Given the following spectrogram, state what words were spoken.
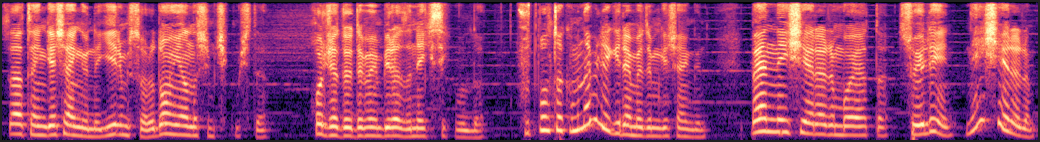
Zaten geçen günde 20 soruda 10 yanlışım çıkmıştı. Hoca da ödememin birazını eksik buldu. Futbol takımına bile giremedim geçen gün. Ben ne işe yararım bu hayatta? Söyleyin, ne işe yararım?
